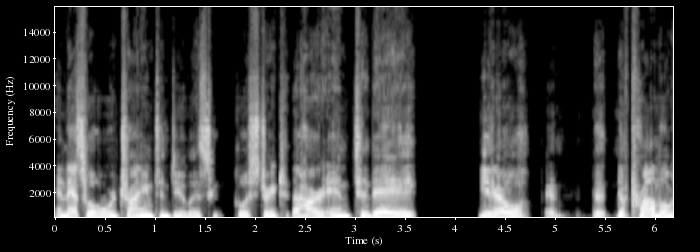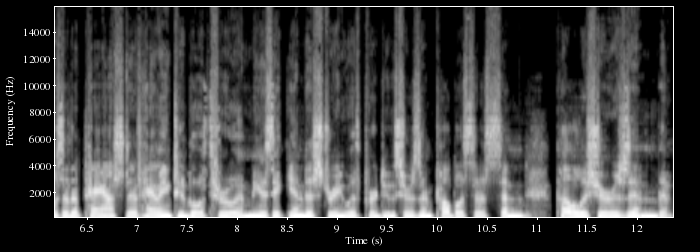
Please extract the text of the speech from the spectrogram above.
And that's what we're trying to do is go straight to the heart. And today, you know, the, the problems of the past of having to go through a music industry with producers and publicists and publishers and the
